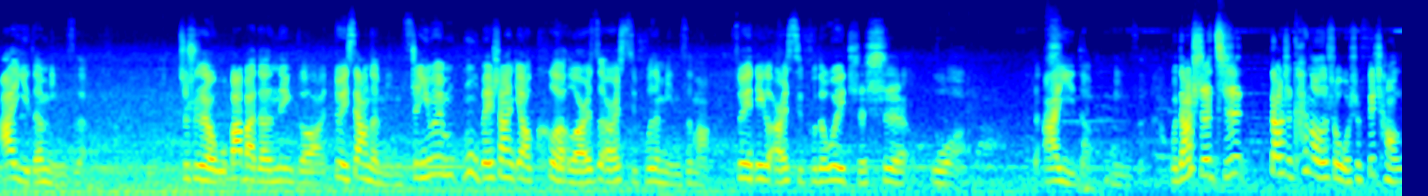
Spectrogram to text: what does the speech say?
阿姨的名字。就是我爸爸的那个对象的名字，因为墓碑上要刻儿子儿媳妇的名字嘛，所以那个儿媳妇的位置是我阿姨的名字。我当时其实当时看到的时候，我是非常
